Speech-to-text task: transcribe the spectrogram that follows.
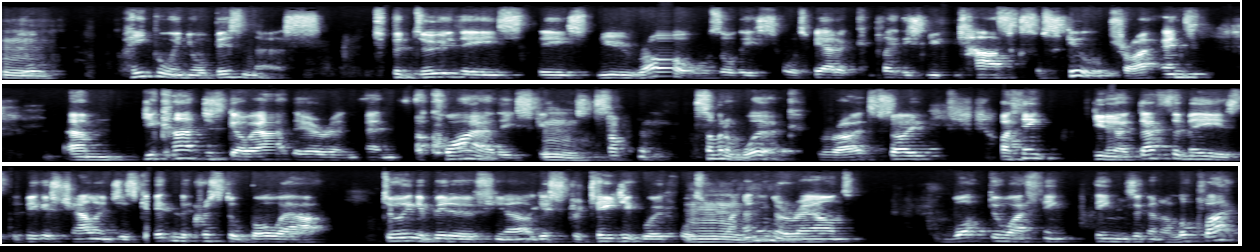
mm. your people in your business to do these these new roles or these or to be able to complete these new tasks or skills, right? And um, you can't just go out there and, and acquire these skills. Mm. It's, not gonna, it's not going to work, right? So I think you know that for me is the biggest challenge is getting the crystal ball out, doing a bit of you know I guess strategic workforce mm. planning around what do I think things are going to look like?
